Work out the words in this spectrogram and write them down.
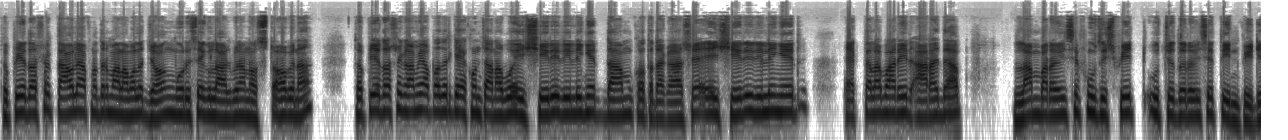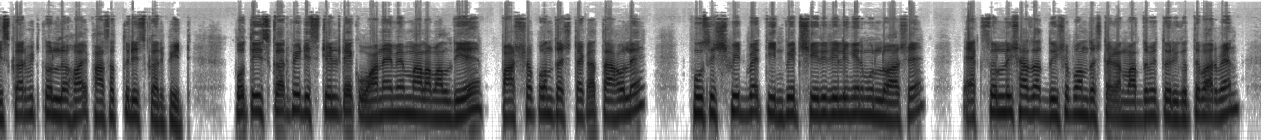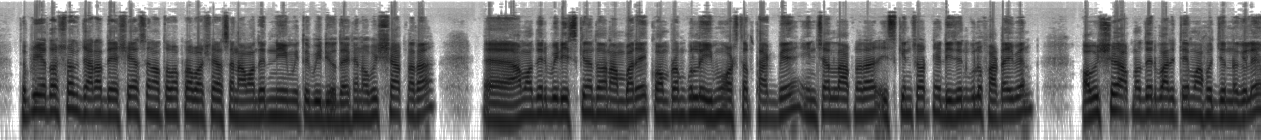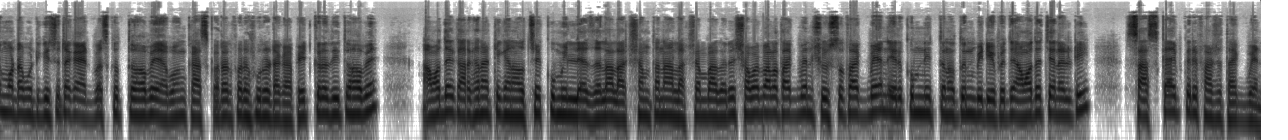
তো প্রিয় দর্শক, তাহলে আপনাদের মালামালের জং, মরিচে এগুলো আসবে না, নষ্ট হবে না। তো প্রিয় দর্শক, আমি আপনাদেরকে এখন জানাব এই সিঁড়ি রিলিং এর দাম কত টাকা আসে। এই সিঁড়ি রিলিং এর একতলা বাড়ির আড়াই ধাপ, লম্বা রয়েছে পঁচিশ ফিট, উচ্চতা রয়েছে তিন ফিট। স্কোয়ার ফিট করলে হয় পঁচাত্তর স্কোয়ার ফিট প্রতি square feet steel tech one M M মালামাল দিয়ে পাঁচশো পঞ্চাশ টাকা, তাহলে পঁচিশ ফিট বাই তিন ফিট সিঁড়ি রিলিং এর মূল্য আসে। একচল্লিশ হাজার দুইশো পঞ্চাশ টাকার মাধ্যমে তৈরি করতে পারবেন। তো প্রিয় দর্শক, যারা দেশে আছেন অথবা প্রবাসে আছেন, আমাদের নিয়মিত ভিডিও দেখেন অবশ্যই আপনারা আমাদের ভিডিও স্ক্রিনে দেওয়া নাম্বারে কনফার্ম করলে ইমো, হোয়াটসঅ্যাপ থাকবে। ইনশাল্লাহ আপনারা স্ক্রিনশট নিয়ে ডিজাইনগুলো ফাটাইবেন অবশ্যই আপনাদের বাড়িতে মাপের জন্য গেলে মোটামুটি কিছু টাকা অ্যাডভান্স করতে হবে এবং কাজ করার পরে পুরো টাকা পেড করে দিতে হবে। আমাদের কারখানার ঠিকানা হচ্ছে কুমিল্লা জেলা লাকসাম থানা, লাকসাম বাজারে। সবাই ভালো থাকবেন, সুস্থ থাকবেন। এরকম নিত্য নতুন ভিডিও পেতে আমাদের চ্যানেলটি সাবস্ক্রাইব করে ফাঁসে থাকবেন।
